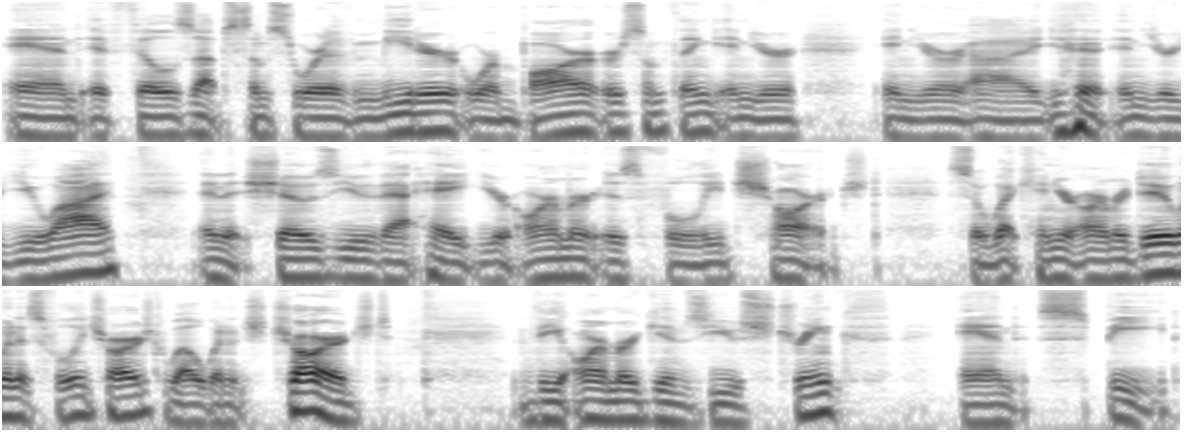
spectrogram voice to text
and it fills up some sort of meter or bar or something in your in your uh, in your UI, and it shows you that hey, your armor is fully charged. So what can your armor do when it's fully charged? Well, when it's charged, the armor gives you strength and speed,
